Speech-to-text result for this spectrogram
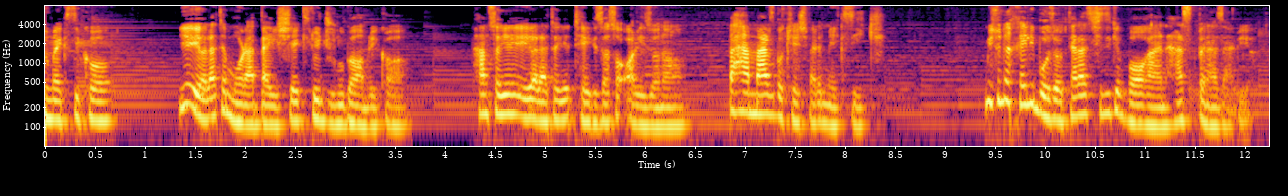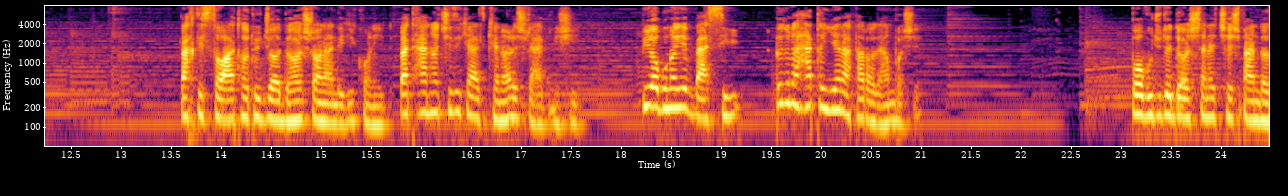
نیومکسیکو یه ایالت مربعی شکل تو جنوب آمریکا. همسایه ایالت های تگزاس و آریزونا و هم مرز با کشور مکزیک. می‌تونه خیلی بزرگتر از چیزی که واقعا هست به نظر بیاد. وقتی ساعتها تو جاده هاش رانندگی کنید و تنها چیزی که از کنارش رد میشید بیابونای وسیع بدون حتی یه نفر آدم باشه. با وجود داشتن چشم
